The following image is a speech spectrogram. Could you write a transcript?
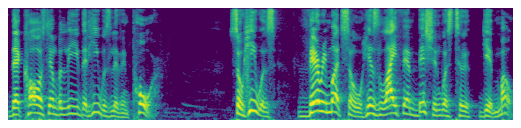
that caused him believe that he was living poor. So he was very much so, his life ambition was to get more.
